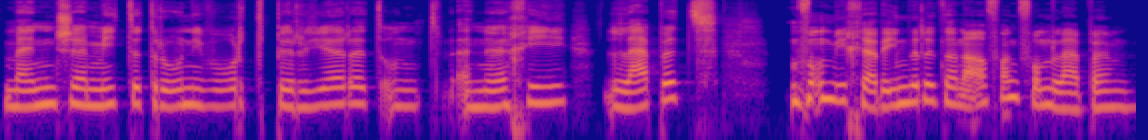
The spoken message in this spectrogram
Menschen mit oder ohne Wort berühren und eine Nähe leben, die mich erinnert an den Anfang des Lebens.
